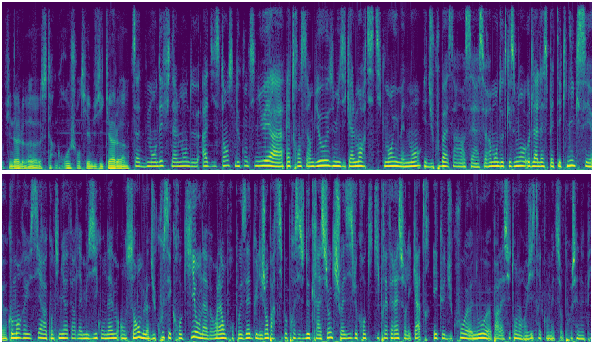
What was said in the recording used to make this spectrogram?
Au final, euh, c'était un gros chantier musical. Ça demandait finalement de, à distance, de continuer à être en symbiose musicalement, artistiquement, humainement. Et du coup, bah, c'est c'est vraiment d'autres questions. Au-delà de l'aspect technique, c'est euh, comment réussir à continuer à faire de la musique qu'on aime ensemble. Du coup, ces croquis, on, avait, voilà, on proposait que les gens participent au processus de création, qu'ils choisissent le croquis qu'ils préféraient sur les quatre. Et que du coup, euh, nous, euh, par la suite, on l'enregistre et qu'on le mette sur le prochain EP.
